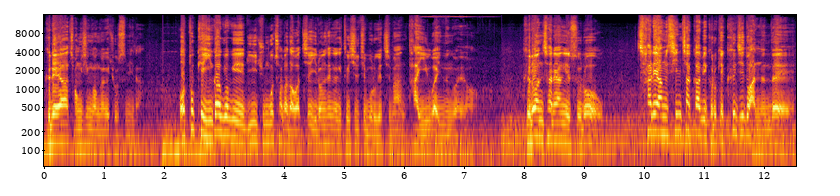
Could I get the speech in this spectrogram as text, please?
그래야 정신 건강에 좋습니다. 어떻게 이 가격에 이 중고차가 나왔지? 이런 생각이 드실지 모르겠지만 다 이유가 있는 거예요. 그런 차량일수록 차량 신차값이 그렇게 크지도 않는데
